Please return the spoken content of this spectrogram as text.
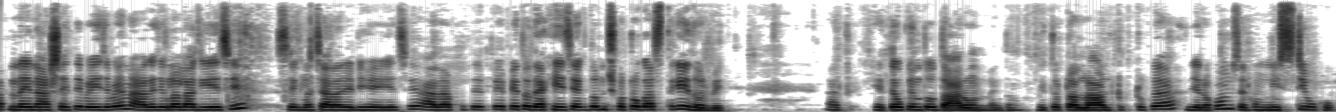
আপনারা এই নার্সারিতে পেয়ে যাবেন। আগে যেগুলো লাগিয়েছি, সেগুলো চারা রেডি হয়ে গেছে। আর আপনাদের পেঁপে তো দেখিয়েছি, একদম ছোট গাছ থেকেই ধরবে। আর খেতেও কিন্তু দারুণ একদম। ভিতরটা লাল টুকটুকা, যেরকম সেরকম মিষ্টিও খুব।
